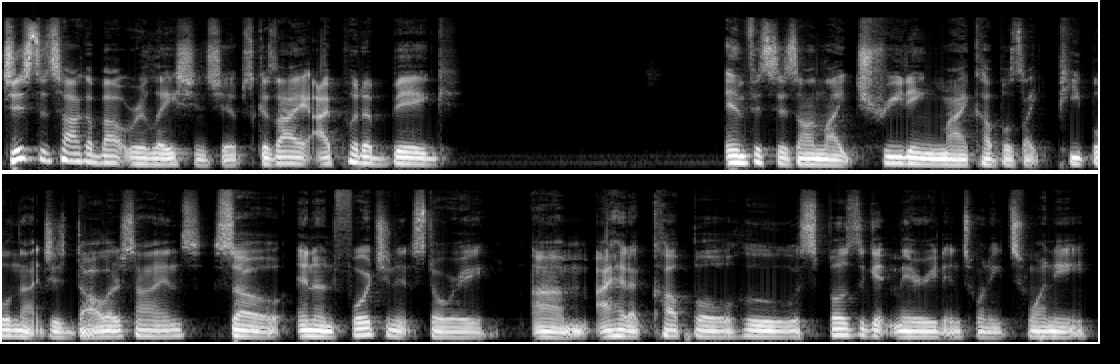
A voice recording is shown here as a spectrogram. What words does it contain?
just to talk about relationships, because I I put a big emphasis on like treating my couples like people, not just dollar signs. So an unfortunate story um, I had a couple who was supposed to get married in 2020,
